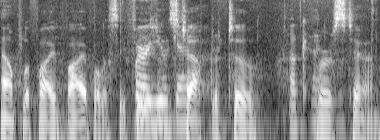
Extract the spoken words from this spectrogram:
Amplified Bible. It's Ephesians chapter 2, okay. verse 10.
